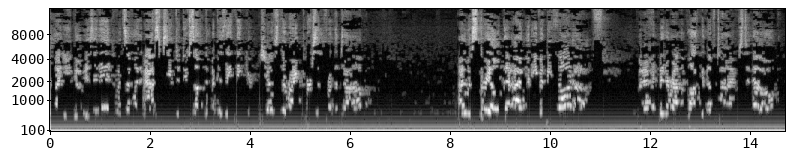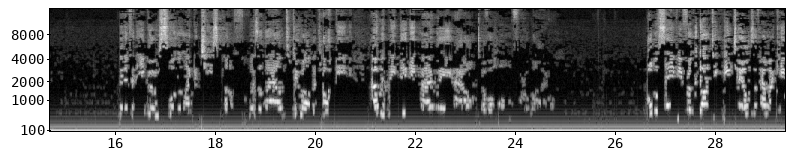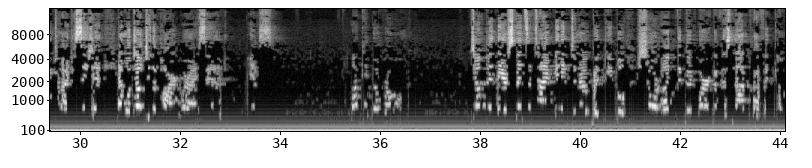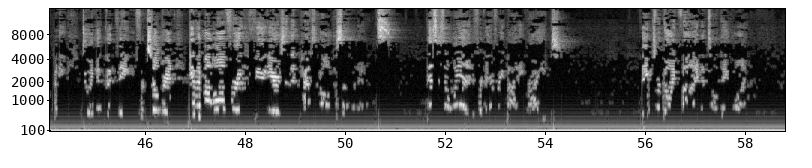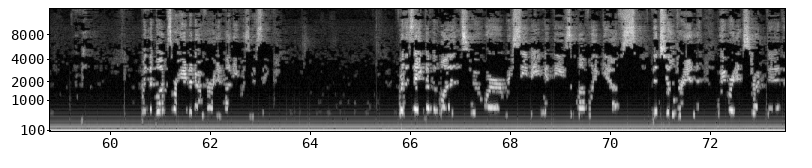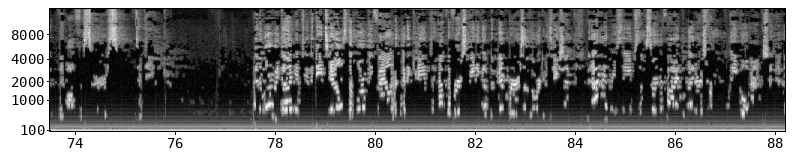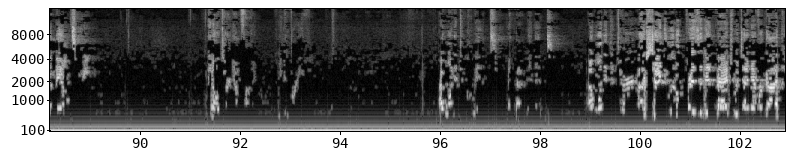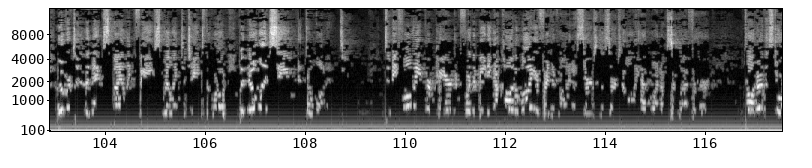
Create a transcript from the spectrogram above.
to my ego, isn't it? When someone asks you to do something because they think you're just the right person for the job. I was thrilled that I would even be thought of, but I had been around the block enough times to know that if an ego swollen like a cheese puff was allowed to do all the talking, I would be digging my way out of a hole will save you from the daunting details of how I came to my decision and will jump to the part where I said yes. What could go wrong? Jump in there, spend some time getting to know good people, shore up the good work of this nonprofit company, doing a good thing for children, give it my all for a few years, and then pass it on to someone else. This is a win for everybody, Things were going fine until day one. When the books were handed over and money was missing. For the sake of the ones who were receiving these lovely gifts, the children, we were instructed, the officers, to dig. And the more we dug into the details, the more we found when it came to have the first meeting of the members of the organization that I had received some certified letters from legal action in the mail to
